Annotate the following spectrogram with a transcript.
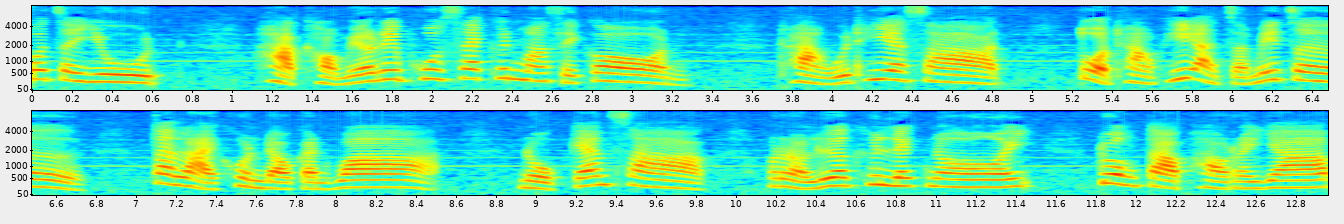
ว่าจะหยุด หากเขาไม่รีบพูดแทรกขึ้นมาเสียก่อน ทางวิทยาศาสตร์ ตรวจทางพี่อาจจะไม่เจอ แต่หลายคนเดากันว่าโหนกแก้มสากระเลือกขึ้นเล็กน้อย ดวงตาพาวระยับ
